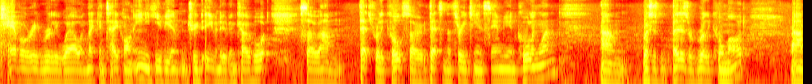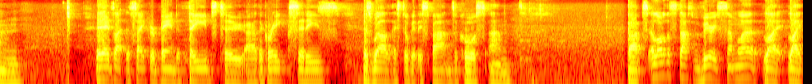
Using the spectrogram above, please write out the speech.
cavalry really well and they can take on any heavy infantry even urban cohort. So um, that's really cool. So that's in the 310 Samnian calling one, um, which is it is a really cool mod. Um, it adds like the sacred band of Thebes to uh, the Greek cities as well. They still get their Spartans, of course. Um, but a lot of the stuff's very similar. Like like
